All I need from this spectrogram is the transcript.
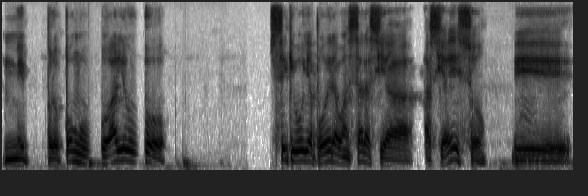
me propongo algo, sé que voy a poder avanzar hacia, hacia eso. Eh,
